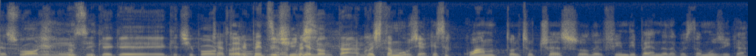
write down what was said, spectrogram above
Bene, suoni, musiche che, che ci portano Certo, ripensiamo a vicini e quest- lontani. A questa musica, chissà quanto il successo del film dipende da questa musica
